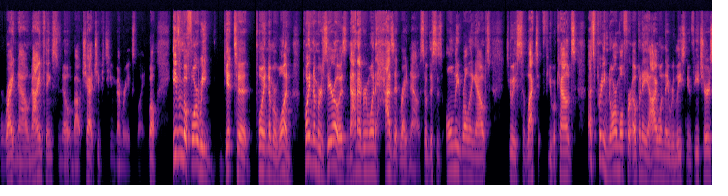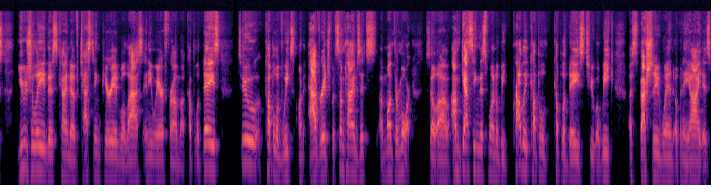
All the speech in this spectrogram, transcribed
right now. Nine things to know about ChatGPT Memory Explained. Well, even before we get to point number one, point number zero is not everyone has it right now. So this is only rolling out to a select few accounts. That's pretty normal for OpenAI when they release new features. Usually, this kind of testing period will last anywhere from a couple of days to a couple of weeks on average, but sometimes it's a month or more. So uh, I'm guessing this one will be probably a couple couple of days to a week, especially when OpenAI is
